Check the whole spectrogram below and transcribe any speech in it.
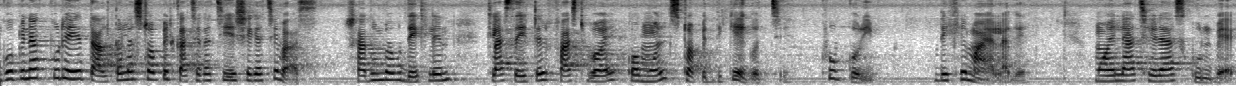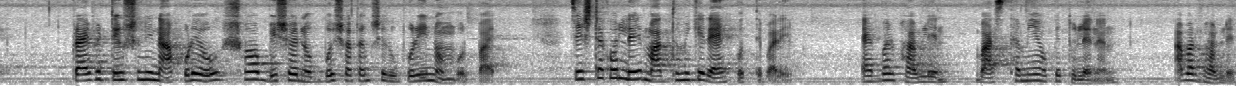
গোপীনাথপুরে তালতলা স্টপের কাছাকাছি এসে গেছে বাস। সাধনবাবু দেখলেন ক্লাস এইটের ফার্স্ট বয় কমল স্টপের দিকে এগোচ্ছে। খুব গরিব, দেখে মায়া লাগে। ময়লা, ছেঁড়া, স্কুল ব্যাগ। প্রাইভেট টিউশনি না পড়েও সব বিষয়ে নব্বই শতাংশের উপরেই নম্বর পায়। চেষ্টা করলে মাধ্যমিকে র্যাঙ্ক করতে পারে। একবার ভাবলেন, বাস থামিয়ে ওকে তুলে নেন। আবার ভাবলেন,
